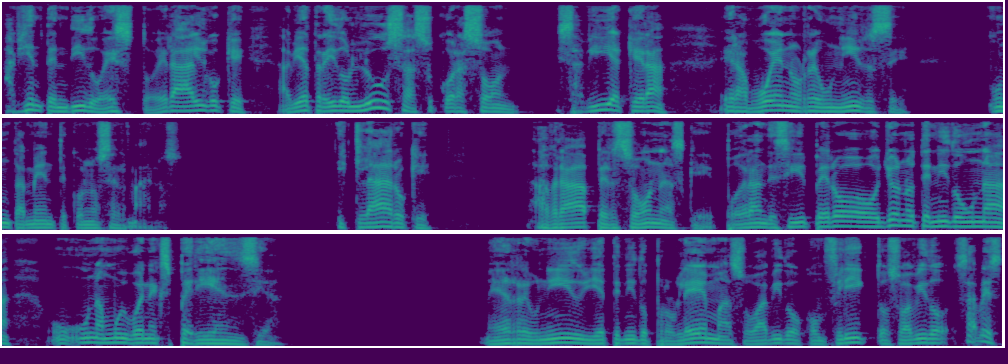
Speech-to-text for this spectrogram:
había entendido esto, era algo que había traído luz a su corazón sabía que era, era bueno reunirse juntamente con los hermanos. Y claro que habrá personas que podrán decir, pero yo no he tenido una, una muy buena experiencia. Me he reunido y he tenido problemas o ha habido conflictos o ha habido, sabes,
